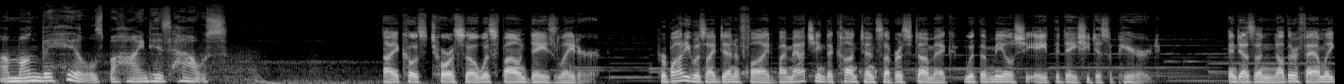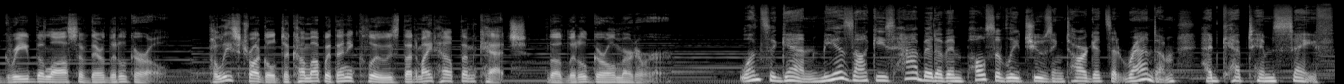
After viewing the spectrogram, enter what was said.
among the hills behind his house. Ayako's torso was found days later. Her body was identified by matching the contents of her stomach with the meal she ate the day she disappeared. And as another family grieved the loss of their little girl, police struggled to come up with any clues that might help them catch the little girl murderer. Once again, Miyazaki's habit of impulsively choosing targets at random had kept him safe.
